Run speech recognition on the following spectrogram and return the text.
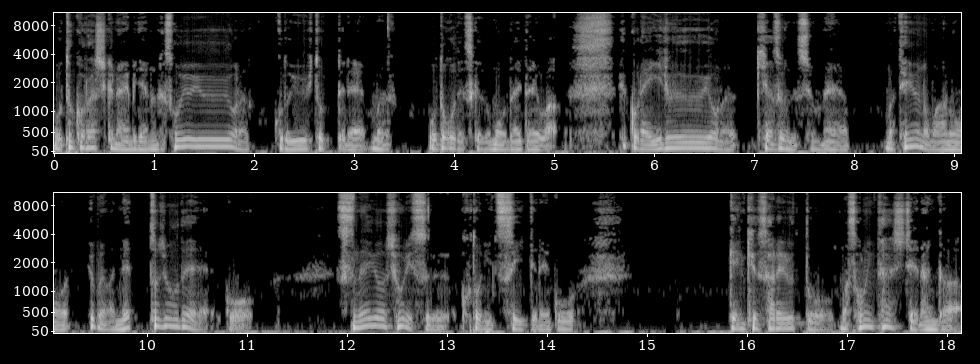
う、男らしくないみたいな、なんかそういうようなことを言う人ってね、まあ男ですけども、大体は。結構ね、いるような気がするんですよね。まあ、っていうのも、あの、よくネット上で、こう、スネ毛を処理することについてね、こう、言及されると、まあ、それに対してなんか、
